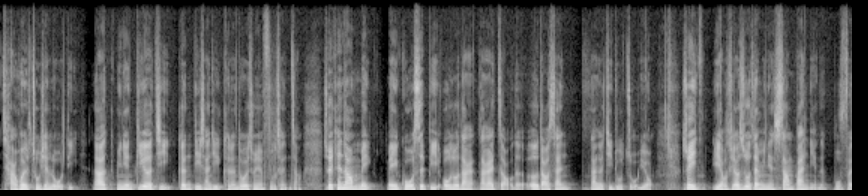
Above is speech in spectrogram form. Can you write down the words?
才会出现落底，那明年第二季跟第三季可能都会出现负成长。所以看到美美国是比欧洲大概大概早的二到三。三个季度左右，所以也主要是说，在明年上半年的部分，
